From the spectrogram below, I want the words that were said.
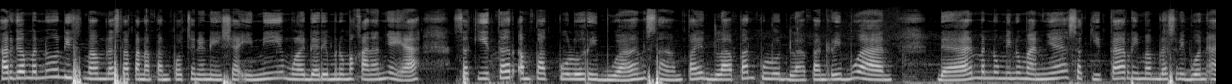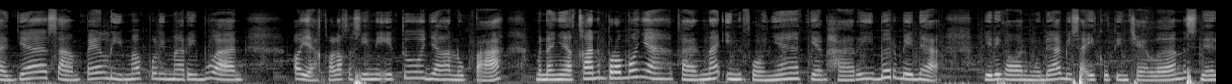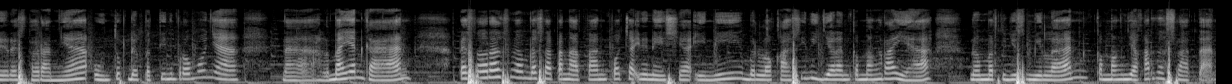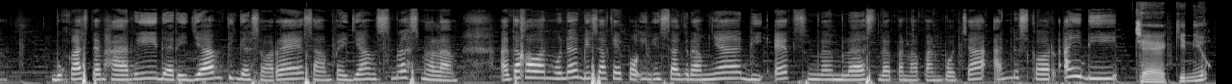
Harga menu di 1988 Poco Indonesia ini mulai dari menu makanannya ya, sekitar 40 ribuan sampai 88 ribuan. Dan menu minumannya sekitar 15 ribuan aja sampai 55 ribuan. Oh ya, kalau ke sini itu jangan lupa menanyakan promonya karena infonya tiap hari berbeda. Jadi kawan muda bisa ikutin challenge dari restorannya untuk dapetin promonya. Nah, lumayan kan? Restoran 1988 Poca Indonesia ini berlokasi di Jalan Kemang Raya, nomor 79, Kemang, Jakarta Selatan. Buka setiap hari dari jam 3 sore sampai jam 11 malam. Atau kawan muda bisa kepoin Instagramnya di @1988poca underscore ID. Cekin yuk.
